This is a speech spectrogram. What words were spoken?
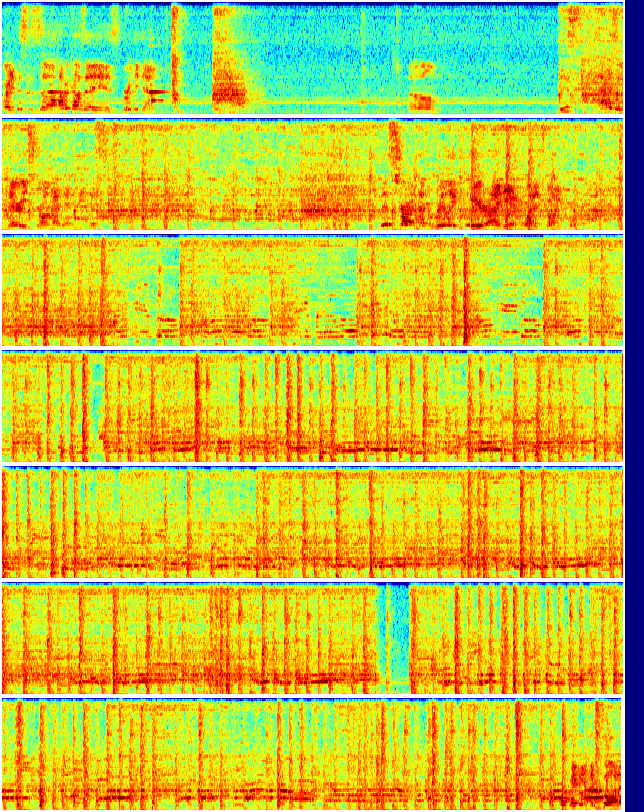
All right, this is uh, Harukaze's Break It Down. Um, this has a very strong identity. This this chart has a really clear idea of what it's going for.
